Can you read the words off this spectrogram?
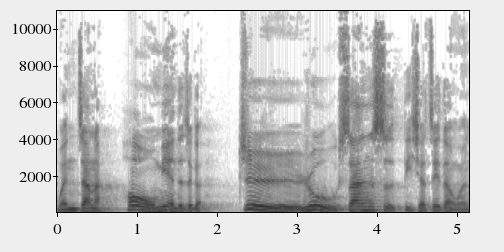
文章呢后面的这个字入三世底下这段文，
